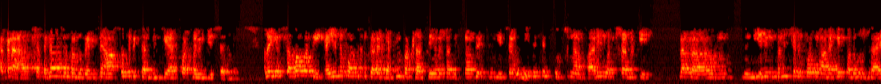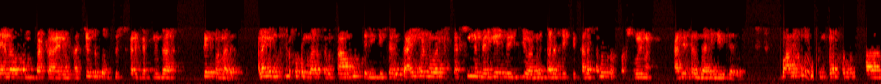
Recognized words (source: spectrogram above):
అక్కడ క్షతగాత్రులను వెంటనే ఆసుపత్రికి తరలించే ఏర్పాట్లు అవి చేశారు. అలాగే సభాపతి అయ్యన్న పాత్రుడు కూడా ఘటన పట్ల తీవ్రంగా వ్యక్తం చేశారు. ఏదైతే కూర్చున్న భారీ వర్షాలకి ఎనిమిది మంది చనిపోవడం అలాగే పలువురు గాయాలవడం పట్ల ఆయన అత్యంత దురదృష్టకర ఘటనగా పేర్కొన్నారు అలాగే ముస్లిం కుటుంబాలకు తమ తెలియజేశారు. గాయపడిన వారికి తక్షణ మెరుగైన వైద్యం అందించాలని చెప్పి కలెక్టర్ స్పష్టమైన ఆదేశాలు జారీ చేశారు. బాధితుల కుటుంబాలకు ఆ,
